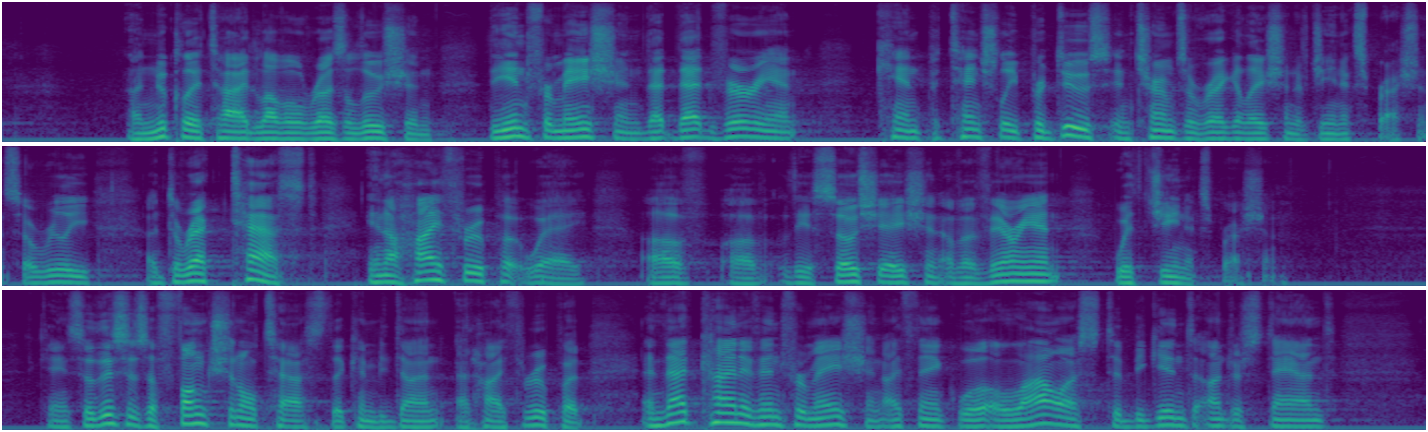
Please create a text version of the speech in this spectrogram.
a nucleotide level resolution, the information that that variant can potentially produce in terms of regulation of gene expression. So really a direct test in a high throughput way of, of the association of a variant with gene expression. Okay, so this is a functional test that can be done at high throughput. And that kind of information, I think, will allow us to begin to understand,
